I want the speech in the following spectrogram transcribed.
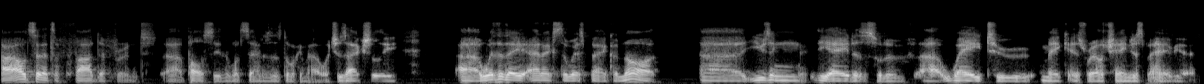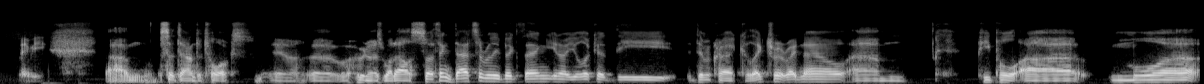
I would say that's a far different uh, policy than what Sanders is talking about, which is actually uh, whether they annex the West Bank or not, uh, using the aid as a sort of uh, way to make Israel change its behavior, maybe um, sit down to talks, you know, uh, or who knows what else. So I think that's a really big thing. You know, you look at the Democratic electorate right now. Um, people are more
